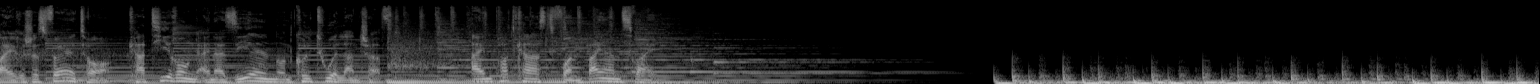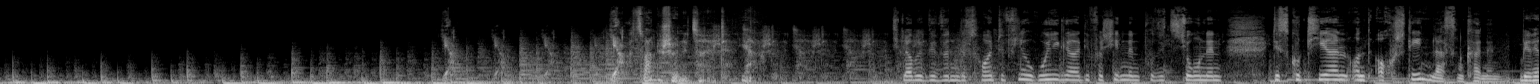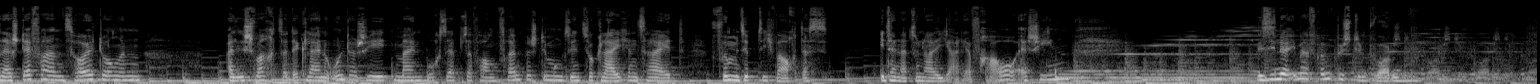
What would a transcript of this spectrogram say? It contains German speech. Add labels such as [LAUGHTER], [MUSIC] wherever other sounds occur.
Bayerisches Feuilleton. Kartierung einer Seelen- und Kulturlandschaft. Ein Podcast von Bayern 2. Ja, ja, ja. Ja, es war eine schöne Zeit. Ja. Ich glaube, wir würden bis heute viel ruhiger die verschiedenen Positionen diskutieren und auch stehen lassen können. Verena Stephans, Häutungen, Alice Schwarzer, Der kleine Unterschied, mein Buch Selbsterfahrung, Fremdbestimmung sind zur gleichen Zeit. 75 war auch das internationale Jahr der Frau erschienen. Wir sind ja immer fremdbestimmt worden.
